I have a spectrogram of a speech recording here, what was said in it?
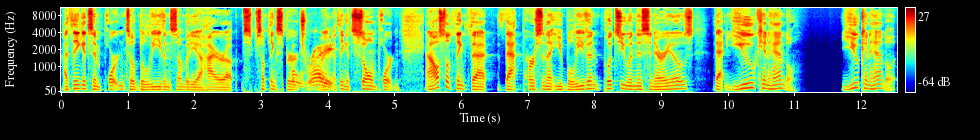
I think it's important to believe in somebody a higher up, something spiritual. Oh, right. right. I think it's so important. And I also think that that person that you believe in puts you in these scenarios that you can handle. You can handle it.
